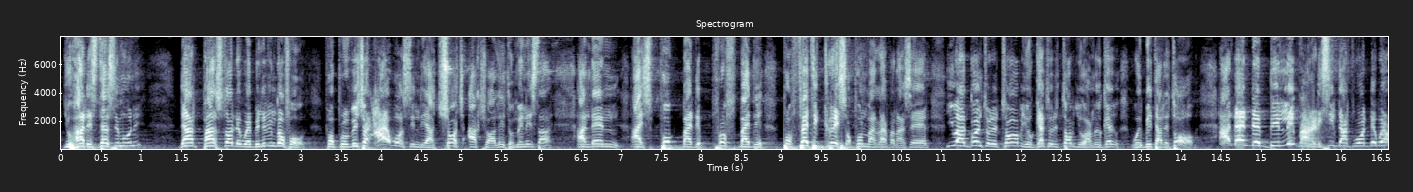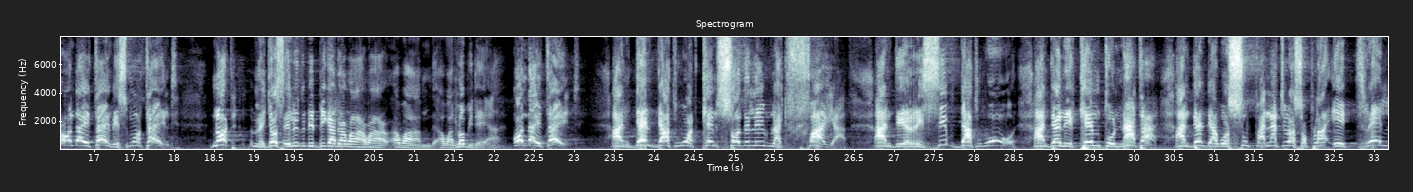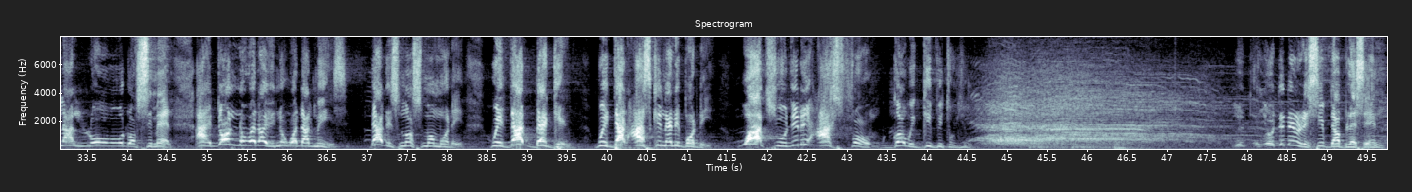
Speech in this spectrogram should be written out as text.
You had his testimony. That pastor they were believing God for for provision. I was in their church actually to minister, and then I spoke by the prof, by the prophetic grace upon my life, and I said, "You are going to the top. You get to the top. You and we get we meet at the top." And then they believed and received that word. They were under a tent, a small tent, not I mean, just a little bit bigger than our our our, our lobby there, under a tent. And then that word came suddenly like fire and they received that word. And then it came to NATAR, and then there was supernatural supply, a trailer load of cement. I don't know whether you know what that means. That is not small money. Without begging, without asking anybody, what you didn't ask for, God will give it to you. You, you didn't receive that blessing.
